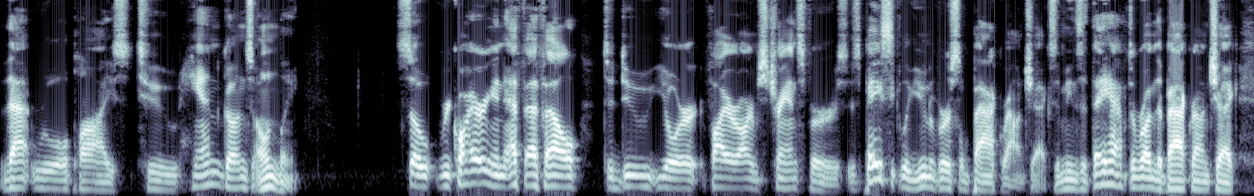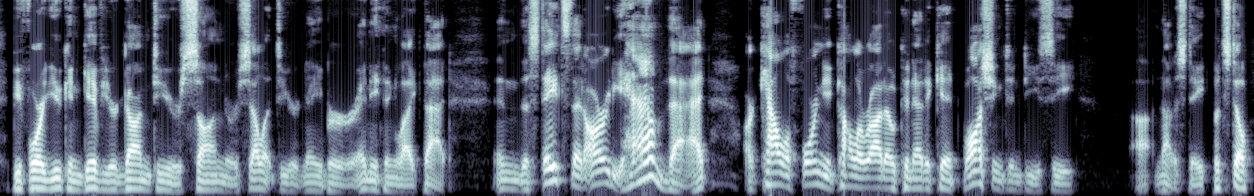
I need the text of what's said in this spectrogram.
that rule applies to handguns only. So requiring an FFL to do your firearms transfers is basically universal background checks. It means that they have to run the background check before you can give your gun to your son or sell it to your neighbor or anything like that. And the states that already have that are California, Colorado, Connecticut, Washington, D.C., uh, not a state, but still,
